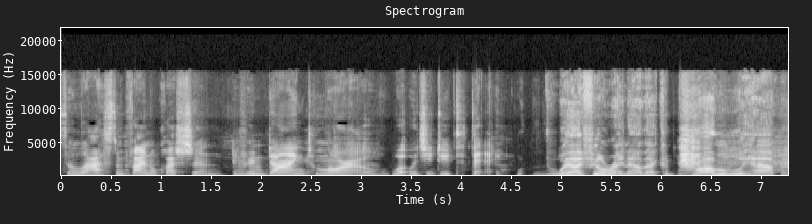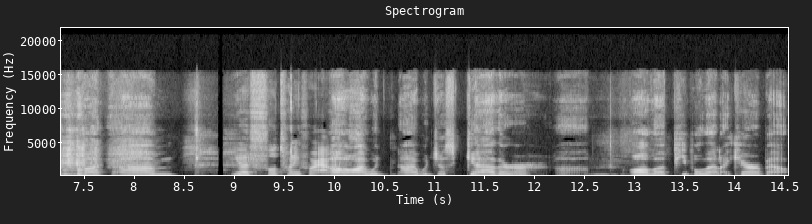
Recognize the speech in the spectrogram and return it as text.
So, last and final question If you're Mhm. dying tomorrow, what would you do today? The way I feel right now, that could probably happen, but, um, You had full 24 hours. oh, I would, I would just gather, um, all the people that I care about,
